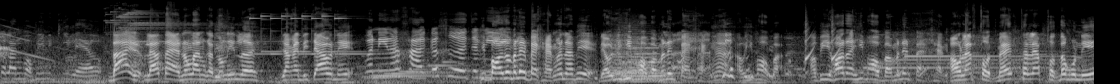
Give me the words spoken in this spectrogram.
กำลังบอกพี่นิกกี้แล้ว ได้แล้วแต่น้องรันกับน้องนิ้นเลยยังไงดีจ้าวันนี้ วันนี้นะคะก็คือจะมีพี่บอลต้องมาเล่นแปะแข็งแล้วยนะพี่ เดี๋ยววันนี้ฮิปฮอปอะมาเล่นแปะแข็งอะเอาฮิปฮอปอะเอาพี่ฮอตอะฮิปฮอปอะมาเล่นแปะแข็ง เอาแรปสดไหมถ้าแรปสดต้องคนนี้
